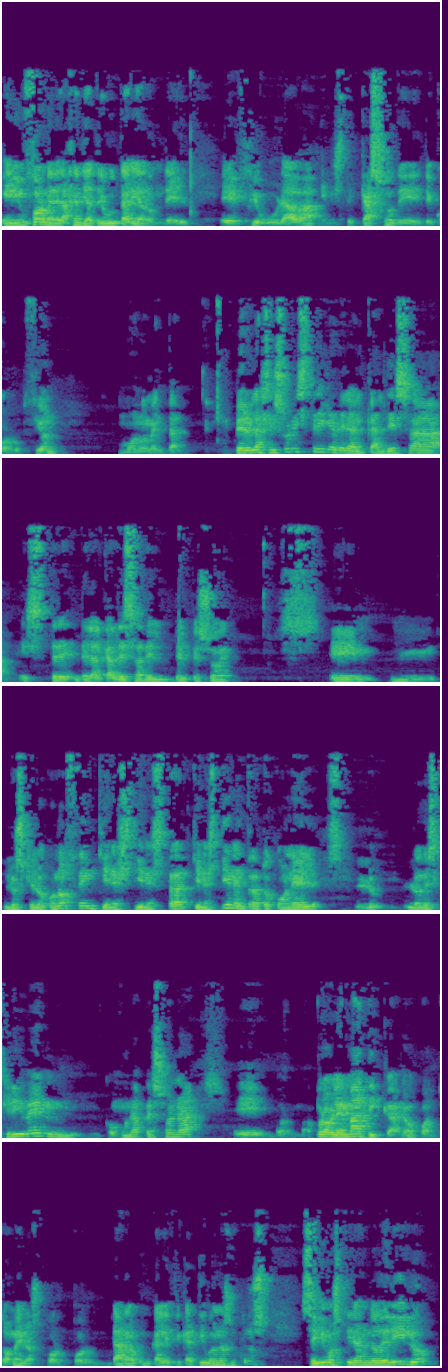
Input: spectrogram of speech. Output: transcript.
el informe de la agencia tributaria donde él eh, figuraba en este caso de, corrupción monumental. Pero el asesor estrella de la alcaldesa, de la alcaldesa del, PSOE, eh, mm, los que lo conocen, quienes, quienes tienen trato con él, lo, describen como una persona problemática, ¿no? Cuanto menos, por, dar algún calificativo. Nosotros seguimos tirando del hilo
